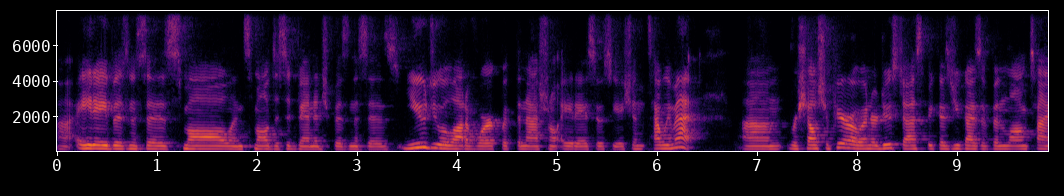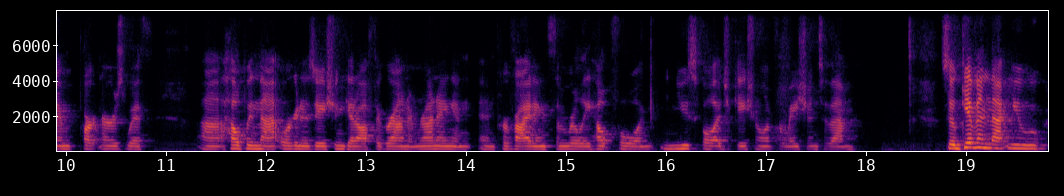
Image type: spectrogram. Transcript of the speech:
uh, 8A businesses, small and small disadvantaged businesses. You do a lot of work with the National 8A Association. That's how we met. Um, Rochelle Shapiro introduced us because you guys have been longtime partners with uh, helping that organization get off the ground and running and, and providing some really helpful and, useful educational information to them. So, given that you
